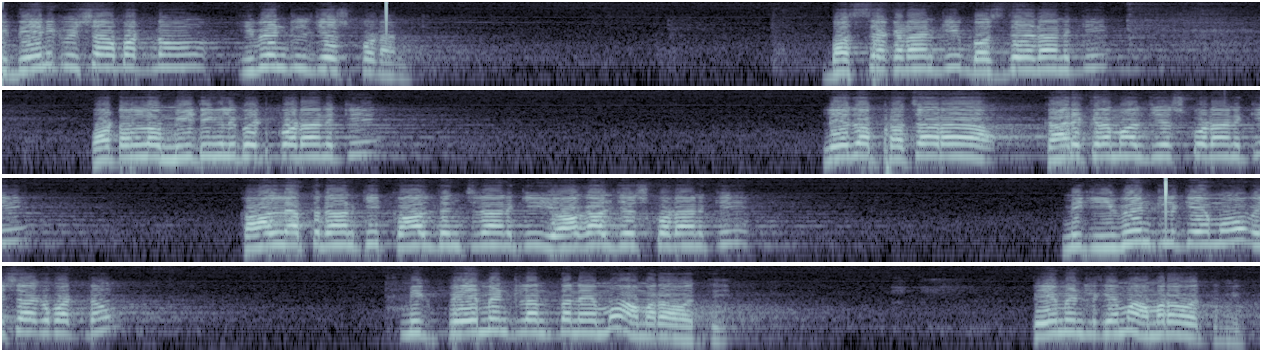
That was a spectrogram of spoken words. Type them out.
మీకు దేనికి విశాఖపట్నం? ఈవెంట్లు చేసుకోవడానికి. బస్సు ఎక్కడానికి బస్సు తీయడానికి హోటల్లో మీటింగ్లు పెట్టుకోవడానికి లేదా ప్రచార కార్యక్రమాలు చేసుకోవడానికి కాళ్ళు ఎత్తడానికి కాళ్ళు దించడానికి యోగాలు చేసుకోవడానికి. మీకు ఈవెంట్లకేమో విశాఖపట్నం మీకు పేమెంట్లంతానేమో అమరావతి. పేమెంట్లకేమో అమరావతి మీకు.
